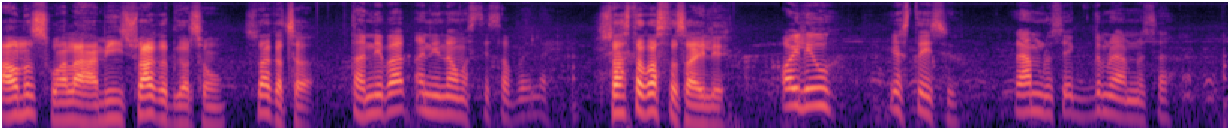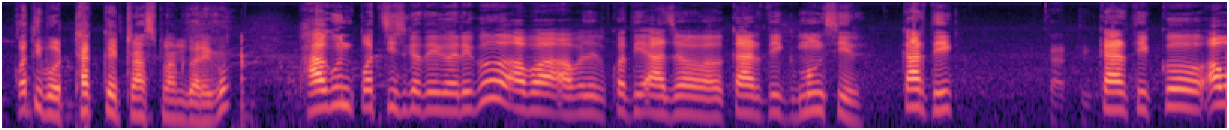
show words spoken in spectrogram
आउनुहोस् उहाँलाई हामी स्वागत गर्छौँ। स्वागत छ। धन्यवाद अनि नमस्ते सबैलाई। स्वास्थ्य कस्तो छ अहिले? अहिले ऊ यस्तै छु। राम्रो छ एकदम राम्रो छ। कति भयो ठ्याक्कै ट्रान्सप्लान्ट गरेको? फागुन पच्चिस गते गरेको अब अब कति आज कार्तिक मङ्सिर। कार्तिक? कार्तिकको अब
